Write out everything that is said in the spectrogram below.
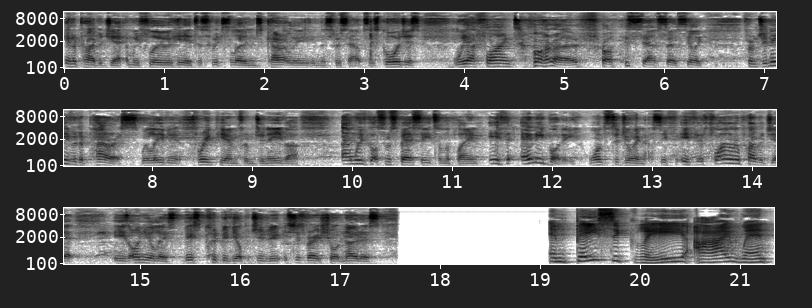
in a private jet and we flew here to Switzerland, currently in the Swiss Alps. It's gorgeous. We are flying tomorrow from, this sounds so silly, from Geneva to Paris. We're leaving at 3 p.m. from Geneva and we've got some spare seats on the plane. If anybody wants to join us, if, if flying on a private jet is on your list, this could be the opportunity. It's just very short notice. And basically, I went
